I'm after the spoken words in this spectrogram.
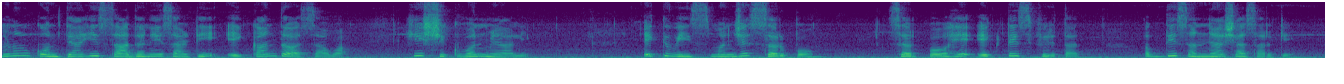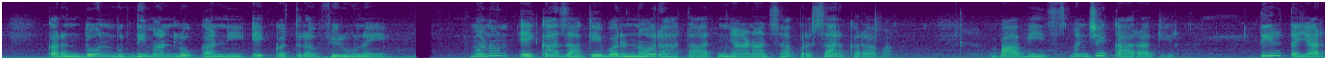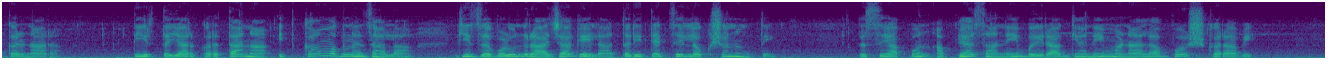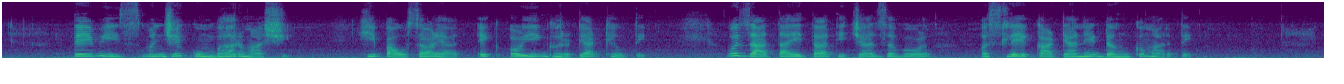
म्हणून कोणत्याही साधनेसाठी एकांत असावा ही शिकवण मिळाली. एकवीस म्हणजे सर्प. सर्प हे एकटेच फिरतात अगदी संन्याशासारखे कारण दोन बुद्धिमान लोकांनी एकत्र फिरू नये. म्हणून एका जागेवर न राहता ज्ञानाचा प्रसार करावा. बावीस म्हणजे कारागीर तीर तयार करणारा. तीर तयार करताना इतका मग्न झाला की जवळून राजा गेला तरी त्याचे लक्ष नव्हते. तसे आपण अभ्यासाने वैराग्याने मनाला वश करावे. तेवीस म्हणजे कुंभार माशी. ही पावसाळ्यात एक अळी घरट्यात ठेवते व जाता येता तिच्याजवळ असले काट्याने डंक मारते.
